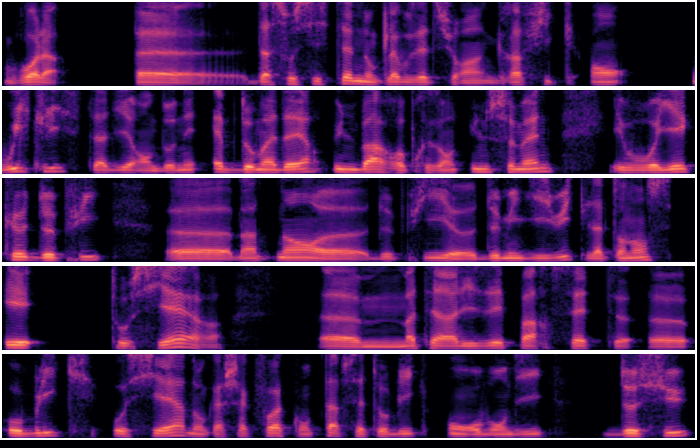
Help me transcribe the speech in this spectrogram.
voilà. Euh, Dassault Systèmes, donc là, vous êtes sur un graphique en weekly, c'est-à-dire en données hebdomadaires. Une barre représente une semaine. Et vous voyez que depuis euh, maintenant, euh, depuis 2018, la tendance est haussière. matérialisée par cette oblique haussière. Donc à chaque fois qu'on tape cette oblique, on rebondit dessus.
